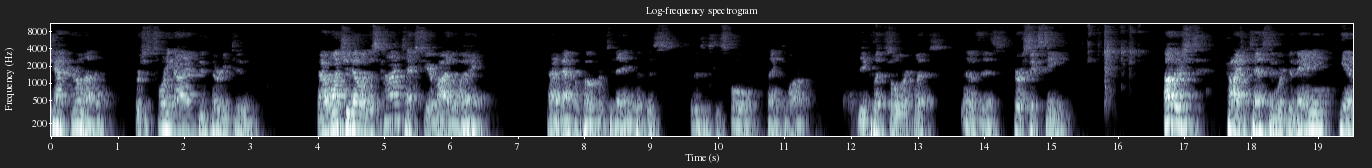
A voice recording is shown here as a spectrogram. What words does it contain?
chapter 11, verses 29 through 32. Now I want you to know in this context here, by the way, kind of apropos for today with this, what is this, this full thing tomorrow? The eclipse, solar eclipse. Notice this. Verse 16. Others tried to test him, were demanding him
